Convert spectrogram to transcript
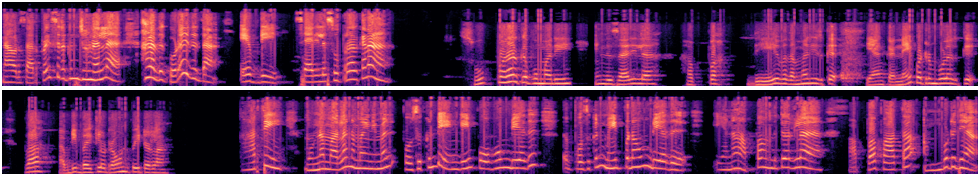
நான் ஒரு சர்ப்ரைஸ் இருக்குன்னு சொன்னேன்ல அது கூட இதுதான். எப்படி? சாரில சூப்பரா இருக்கனா? சூப்பரா இருக்க பூமாரி. இந்த சாரில அப்பா தேவதை மாதிரி இருக்க. என் கண்ணே பற்றும் போல இருக்கு. வா அப்படி பைக்ல ஒரு ரவுண்ட் போயிட்டு வரலாம். கார்த்தி முன்ன மாதிரிலாம் நம்ம இனிமேல் பொசுக்குன்ட்டு எங்கேயும் போகவும் முடியாது. பொசுக்குன்னு மீட் பண்ணவும் முடியாது. ஏன்னா அப்பா வந்துட்டார்ல. அப்பா பார்த்தா அம்புடுதான்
